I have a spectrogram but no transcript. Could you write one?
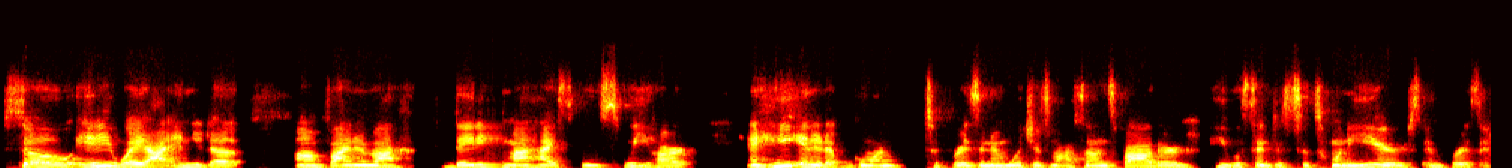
So, anyway, I ended up um, finding my dating my high school sweetheart, and he ended up going to prison, and which is my son's father. He was sentenced to 20 years in prison.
